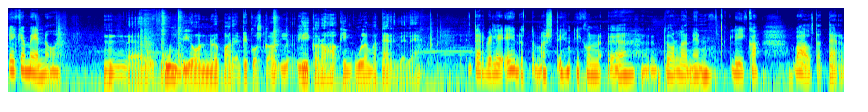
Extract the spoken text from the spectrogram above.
eikä menoa. Mm, kumpi on parempi, koska liika rahakin kuulemma tärvelee. Tärvelee ehdottomasti, niin kuin äh, tuollainen liika valta tär,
